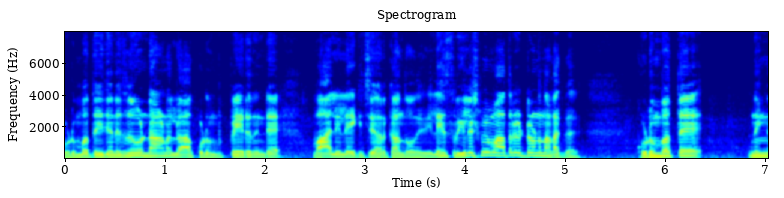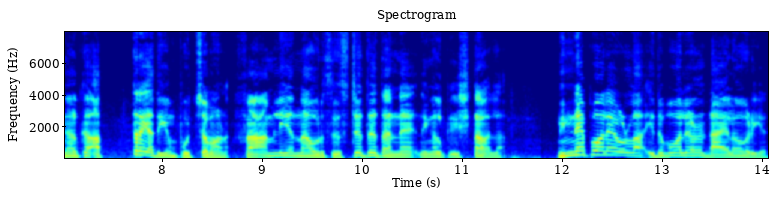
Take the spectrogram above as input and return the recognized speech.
കുടുംബത്തിൽ ജനിച്ചത് കൊണ്ടാണല്ലോ ആ കുടുംബപ്പേര് നിന്റെ വാലിലേക്ക് ചേർക്കാൻ തോന്നിയത്. ഇല്ലെങ്കിൽ ശ്രീലക്ഷ്മി മാത്രം ഇട്ടുകൊണ്ട് നടക്ക്. കുടുംബത്തെ നിങ്ങൾക്ക് അത്രയധികം പുച്ഛമാണ്. ഫാമിലി എന്ന ഒരു സിസ്റ്റത്തെ തന്നെ നിങ്ങൾക്ക് ഇഷ്ടമല്ല. നിന്നെ പോലെയുള്ള ഇതുപോലെയുള്ള ഡയലോഗ് അടിക്കുക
